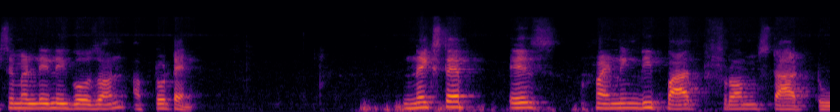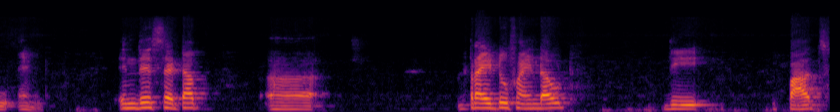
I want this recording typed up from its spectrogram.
similarly goes on up to 10. Next step is finding the path from start to end. In this setup, uh, try to find out the paths.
